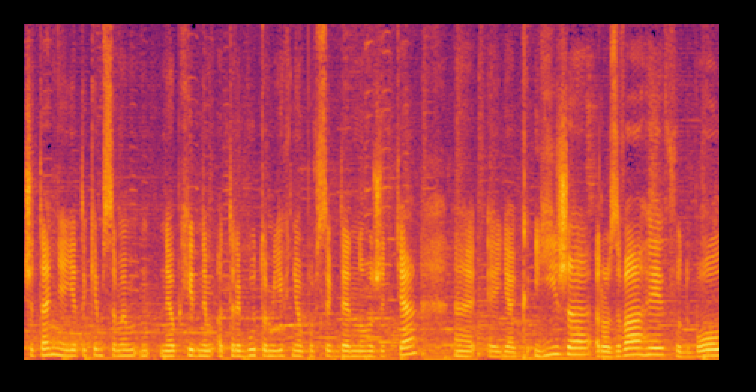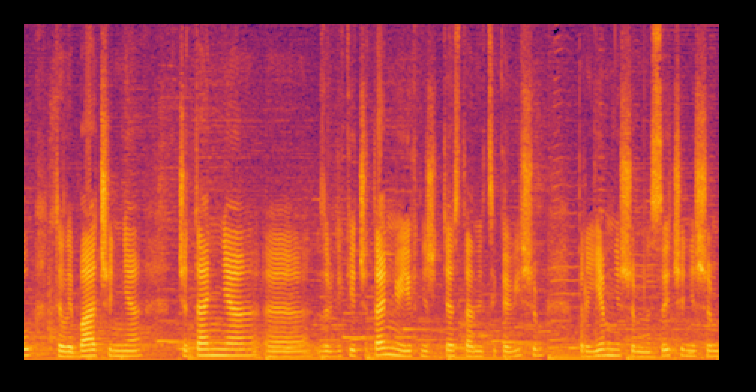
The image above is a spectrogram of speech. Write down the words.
читання є таким самим необхідним атрибутом їхнього повсякденного життя, е, як їжа, розваги, футбол, телебачення. Читання е, завдяки читанню їхнє життя стане цікавішим, приємнішим, насиченішим.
